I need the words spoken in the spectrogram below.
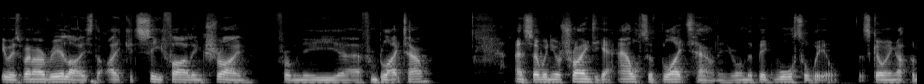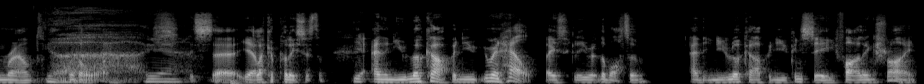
it was when I realized that I could see Firelink Shrine from the uh, from Blighttown. And so when you're trying to get out of Blighttown and you're on the big water wheel that's going up and round, yeah, yeah, it's uh, yeah like a pulley system. Yeah, and then you look up and you, you're in hell basically. You're at the bottom, and then you look up and you can see Firelink Shrine,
